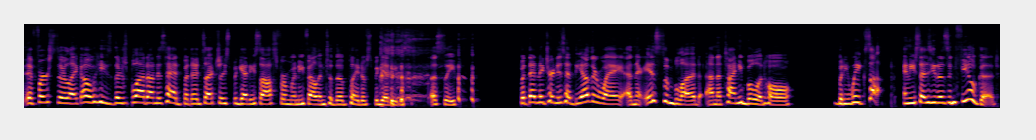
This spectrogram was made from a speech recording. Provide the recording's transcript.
at first they're like, "Oh, he's there's blood on his head, but it's actually spaghetti sauce from when he fell into the plate of spaghetti asleep." But then they turn his head the other way and there is some blood and a tiny bullet hole, but he wakes up and he says he doesn't feel good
